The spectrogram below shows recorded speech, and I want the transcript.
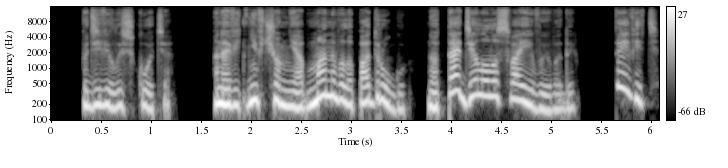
— подивилась Котя. Она ведь ни в чем не обманывала подругу, но та делала свои выводы. «Ты ведь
